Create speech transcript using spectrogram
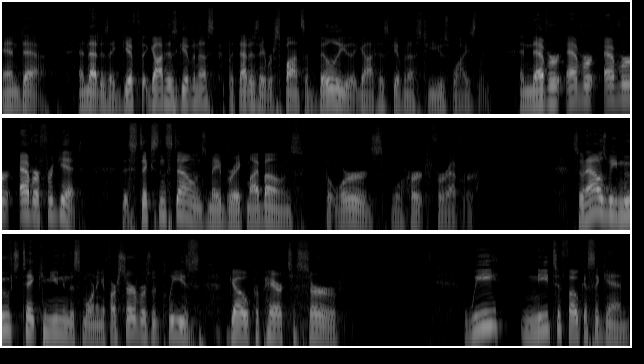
and death. And that is a gift that God has given us, but that is a responsibility that God has given us to use wisely. And never, ever, ever, ever forget that sticks and stones may break my bones, but words will hurt forever. So now, as we move to take communion this morning, if our servers would please go prepare to serve, we need to focus again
